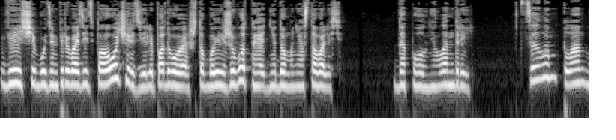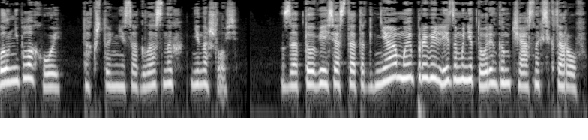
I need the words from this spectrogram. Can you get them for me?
Вещи будем перевозить по очереди или по двое, чтобы и животные одни дома не оставались. Дополнил Андрей. В целом план был неплохой, так что несогласных не нашлось. Зато весь остаток дня мы провели за мониторингом частных секторов.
